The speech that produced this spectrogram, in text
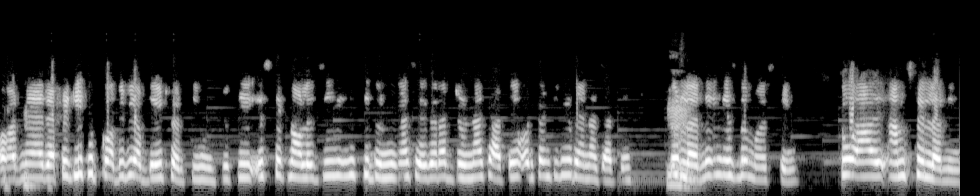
और मैं रैपिडली खुद को अभी भी अपडेट करती हूँ क्योंकि इस टेक्नोलॉजी की दुनिया से अगर आप जुड़ना चाहते हैं और कंटिन्यू रहना चाहते हैं तो learning is the must thing I am still learning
